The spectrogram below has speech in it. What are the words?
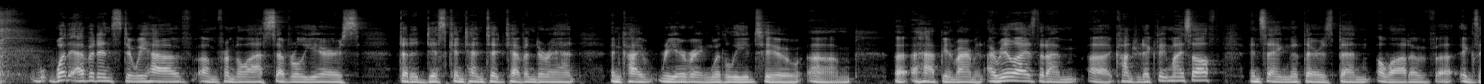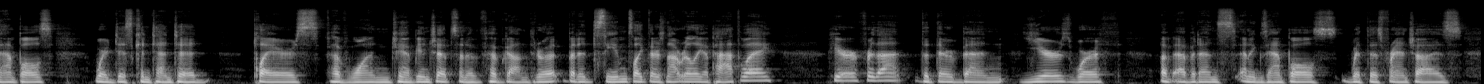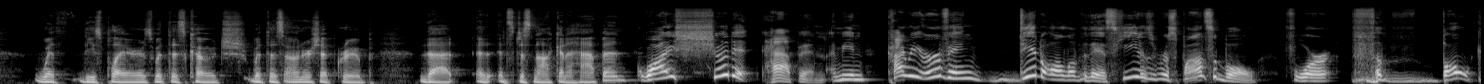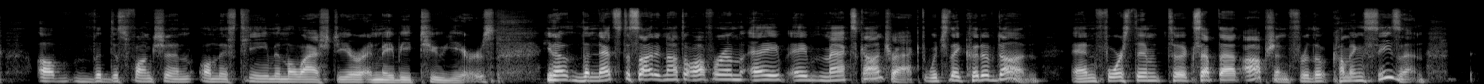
What evidence do we have um, from the last several years that a discontented Kevin Durant and Kyrie Irving would lead to um, a, a happy environment. I realize that I'm uh, contradicting myself in saying that there's been a lot of uh, examples where discontented players have won championships and have, have gotten through it, but it seems like there's not really a pathway here for that, that there have been years worth of evidence and examples with this franchise, with these players, with this coach, with this ownership group that it's just not going to happen. Why should it happen? I mean, Kyrie Irving did all of this. He is responsible for the bulk of the dysfunction on this team in the last year and maybe two years. You know, the Nets decided not to offer him a, a max contract, which they could have done, and forced him to accept that option for the coming season.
